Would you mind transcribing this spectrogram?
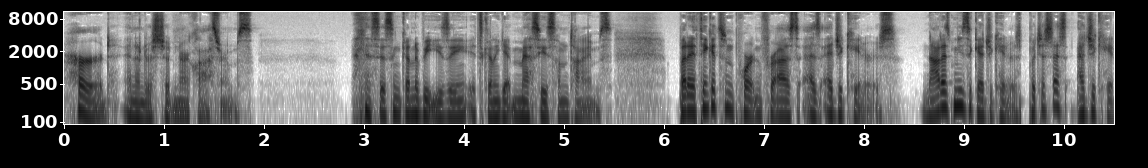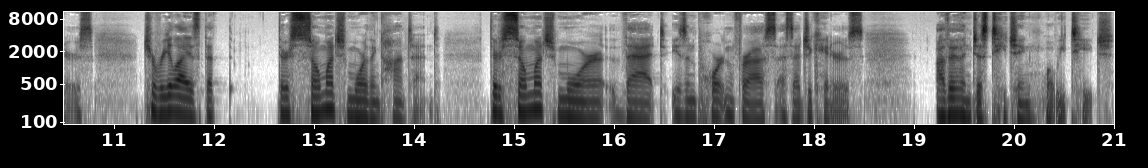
heard, and understood in our classrooms. This isn't going to be easy. It's going to get messy sometimes. But I think it's important for us as educators, not as music educators, but just as educators, to realize that there's so much more than content there's so much more that is important for us as educators other than just teaching what we teach.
